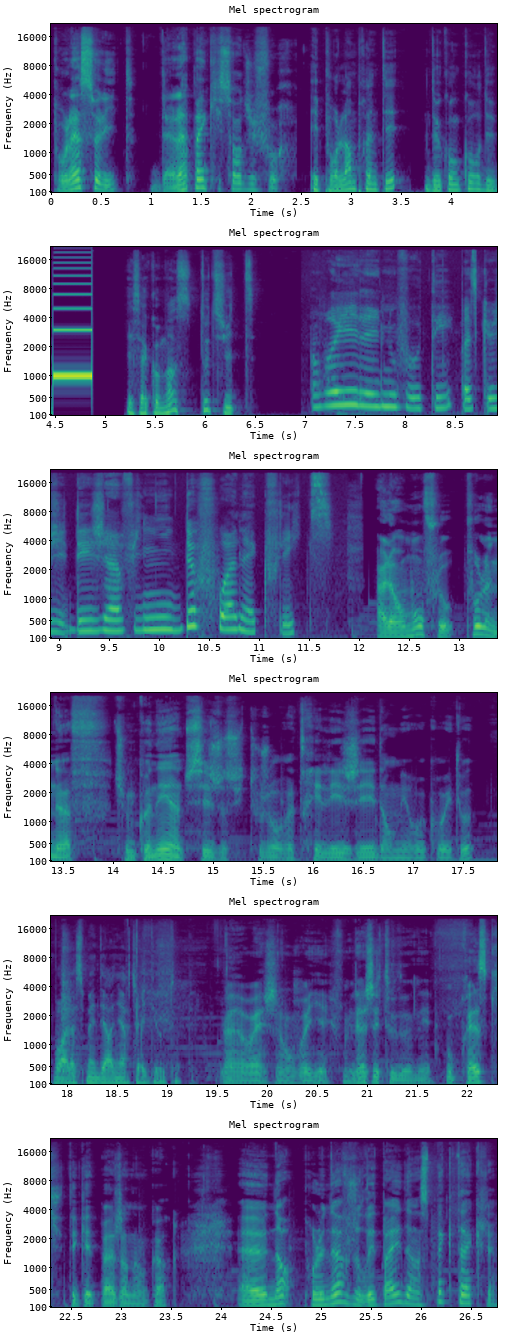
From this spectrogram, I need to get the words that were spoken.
Pour l'insolite, d'un lapin qui sort du four. Et pour l'emprunté, de concours de Et ça commence tout de suite. Envoyez les nouveautés parce que j'ai déjà fini deux fois Netflix. Alors mon Flo, pour le neuf, tu me connais, hein, tu sais, je suis toujours très léger dans mes recos et tout. Bon, la semaine dernière, tu as été au top. Ah ouais, j'ai envoyé. Là, j'ai tout donné. Ou presque. T'inquiète pas, j'en ai encore. Euh, non, pour le neuf, je voudrais te parler d'un spectacle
